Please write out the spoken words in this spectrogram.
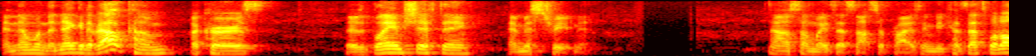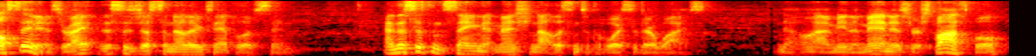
and then when the negative outcome occurs, there's blame shifting and mistreatment. Now, in some ways, that's not surprising because that's what all sin is, right? This is just another example of sin. And this isn't saying that men should not listen to the voice of their wives. No, I mean, the man is responsible.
